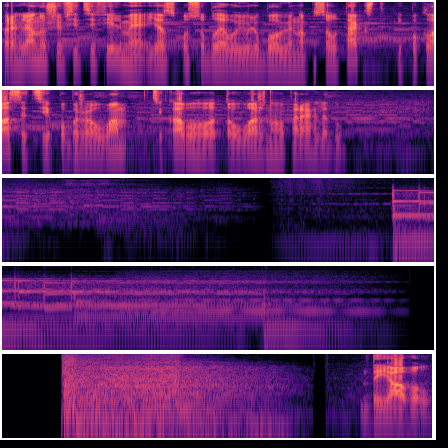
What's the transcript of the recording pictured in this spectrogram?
Переглянувши всі ці фільми, я з особливою любов'ю написав текст і по класиці побажав вам цікавого та уважного перегляду. Диявол.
